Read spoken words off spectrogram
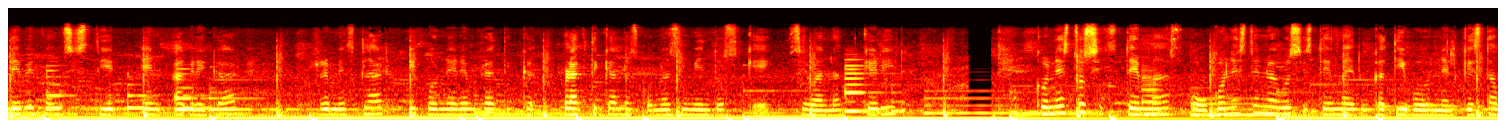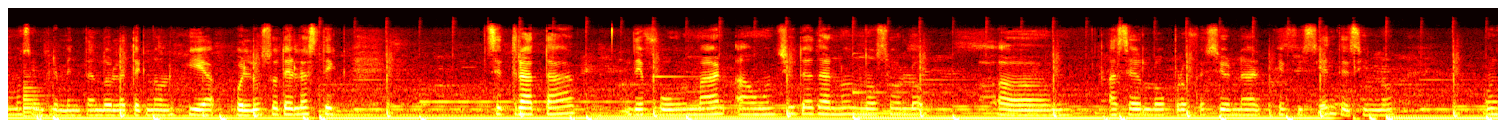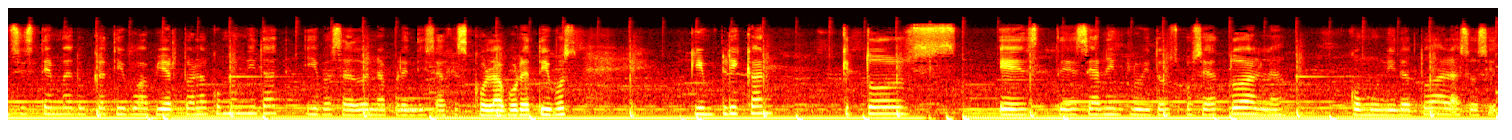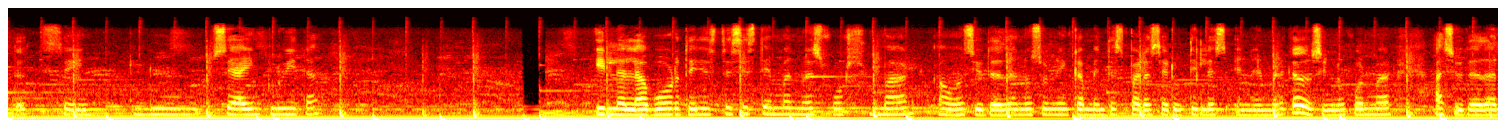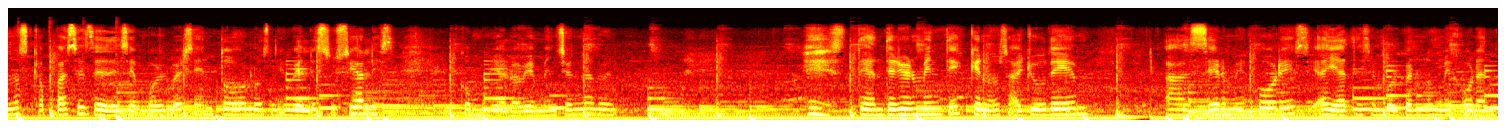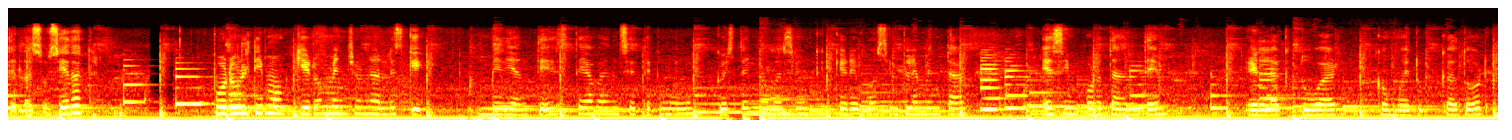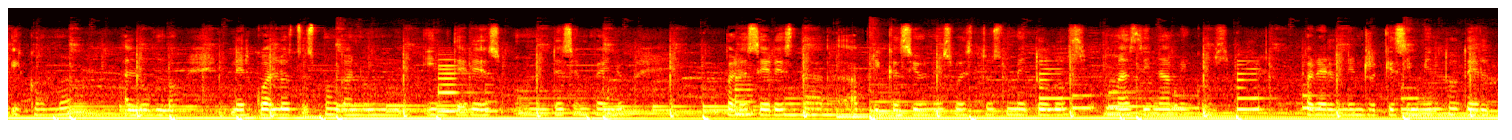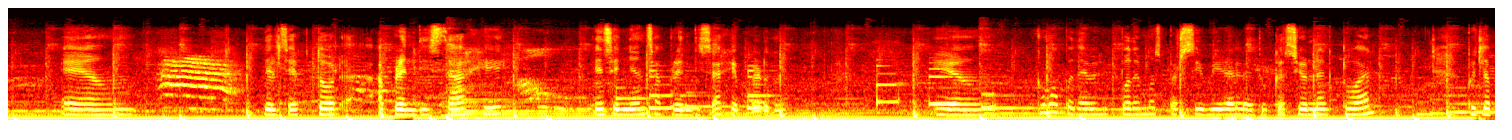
debe consistir en agregar, remezclar y poner en práctica, los conocimientos que se van a adquirir. Con estos sistemas o con este nuevo sistema educativo en el que estamos implementando la tecnología o el uso de las TIC, se trata de formar a un ciudadano no solo hacerlo profesional, eficiente, sino un sistema educativo abierto a la comunidad y basado en aprendizajes colaborativos que implican que todos este, sean incluidos, o sea, toda la comunidad, toda la sociedad se sea incluida y la labor de este sistema no es formar a un ciudadanos únicamente para ser útiles en el mercado, sino formar a ciudadanos capaces de desenvolverse en todos los niveles sociales, como ya lo había mencionado este, anteriormente, que nos ayude a ser mejores y a desenvolvernos mejor ante la sociedad. Por último, quiero mencionarles que mediante avance tecnológico, esta innovación que queremos implementar, es importante el actuar como educador y como alumno, en el cual los dos pongan un interés, un desempeño para hacer estas aplicaciones o estos métodos más dinámicos para el enriquecimiento del, em, del sector aprendizaje, enseñanza-aprendizaje, perdón. Eh, ¿Cómo podemos percibir a la educación actual? Pues la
